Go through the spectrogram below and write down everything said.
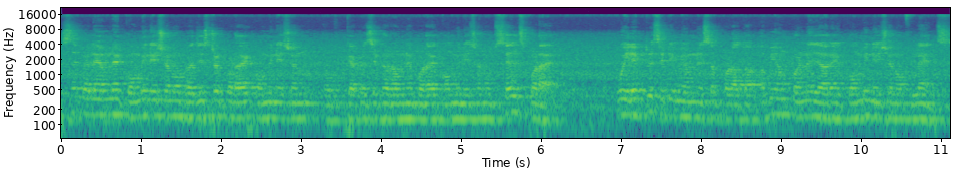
इससे पहले हमने कॉम्बिनेशन ऑफ़ रजिस्टर पढ़ा है कॉम्बिनेशन ऑफ़ कैपेसिटर हमने पढ़ा है कॉम्बिनेशन ऑफ़ सेल्स पढ़ा है। वो इलेक्ट्रिसिटी में हमने सब पढ़ा था। अभी हम पढ़ने जा रहे हैं कॉम्बिनेशन ऑफ़ लेंस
